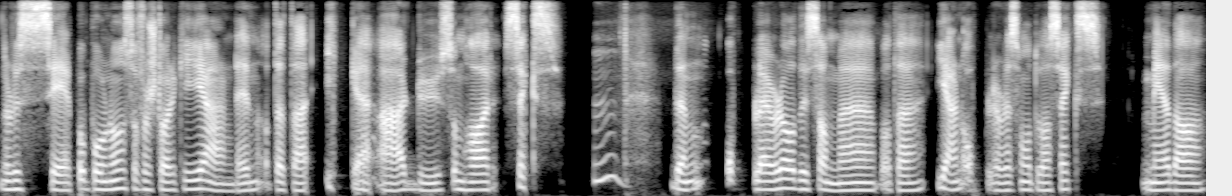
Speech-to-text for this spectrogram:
når du ser på porno, så forstår ikke hjernen din at dette ikke er du som har sex. Mm. Den opplever det, og de samme måte, Hjernen opplever det som at du har sex med da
